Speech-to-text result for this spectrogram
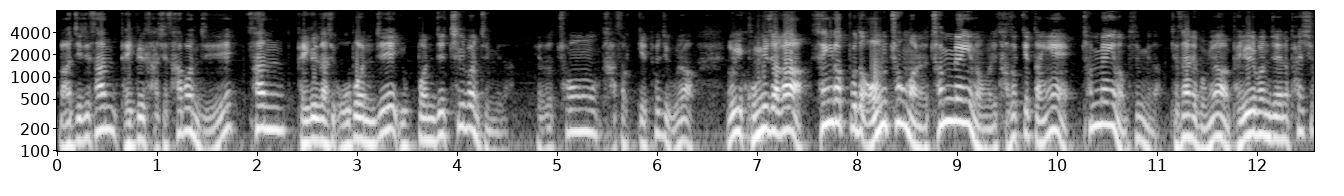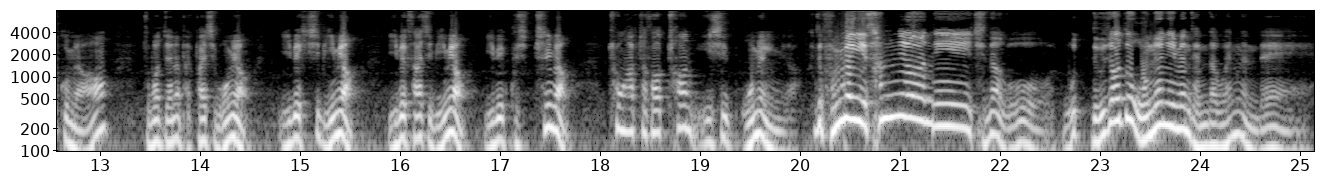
마지리산 101-4번지, 산 101-5번지, 6번지, 7번지입니다. 그래서 총 다섯 개 토지고요. 여기 공유자가 생각보다 엄청 많아요. 1000명이 넘어요. 다섯 개 땅에 1000명이 넘습니다. 계산해 보면 101번지에는 89명, 두 번째는 185명, 212명, 242명, 297명, 총 합쳐서 1025명입니다. 근데 분명히 3년이 지나고 못 늦어도 5년이면 된다고 했는데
